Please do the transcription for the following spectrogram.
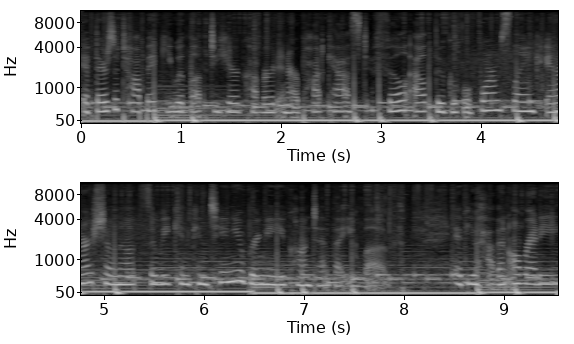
If there's a topic you would love to hear covered in our podcast, fill out the Google Forms link in our show notes so we can continue bringing you content that you love. If you haven't already,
